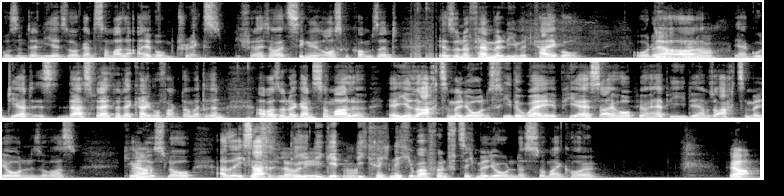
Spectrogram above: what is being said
Wo sind denn hier so ganz normale Album-Tracks, die vielleicht auch als Single rausgekommen sind? Ja, so eine Family mit Kaigo. Oder, Ja, ja, genau. gut, die hat, ist, da ist vielleicht nur der Kaigo-Faktor mit drin, aber so eine ganz normale, ja, hier so 18 Millionen, See the Way, PS, I hope you're happy, die haben so 18 Millionen, sowas. Kill Ja. You Slow. Also ich sag, die, die, geht, ja. die kriegt nicht über 50 Millionen, das ist so mein Call. Ja,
